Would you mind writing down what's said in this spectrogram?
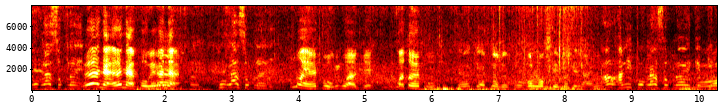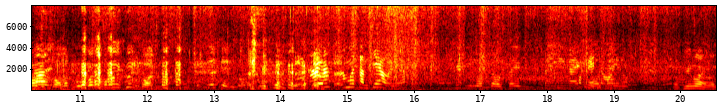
ปลูกแล้วสุกเลย เออน่ะเออน่ะปลูกอย่างนั้นน่ะปลูกแล้วสุกเลยหน่อยไม่ปลูกดีกว่าเก๋กว่าต้นไม่ปลูกเออเดี๋ยวต้นไปปลูกก็ลบเต็มแล้วที่ไหนมันเอาอันนี้ปลูกแล้วสุกเลยเก็บกินได้ก่อนมันปลูกก็ค่อยขึ้นก่อนเสื้อเส้นก่อนอะเอามาตำแจ่วอันเนี้ยไปยังไงเผ็ดน้อยเอาขี้น้อยมัน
